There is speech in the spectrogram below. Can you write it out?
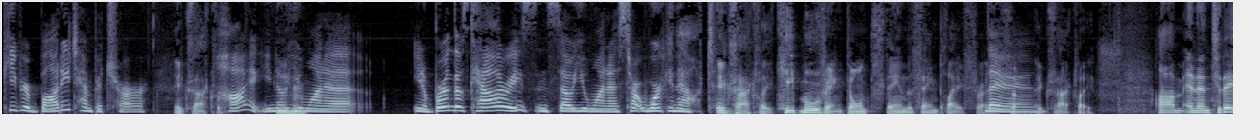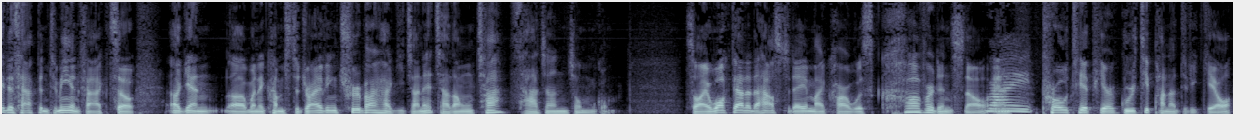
keep your body temperature Exactly. high. You know, you want to, you know, burn those calories, and so you want to start working out. Exactly. Keep moving. Don't stay in the same place, right? 네. So, exactly. Um, and then today this happened to me, in fact. So again, uh, when it comes to driving, 출발하기 전에 자동차 사전 점검. So I walked out of the house today. My car was covered in snow. Right. And pro tip here, 꿀팁 하나 드릴게요.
